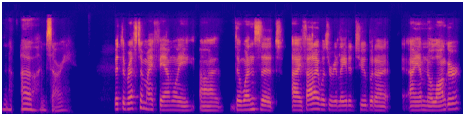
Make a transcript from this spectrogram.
No. Oh, I'm sorry. But the rest of my family, uh, the ones that I thought I was related to, but I, I am no longer,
